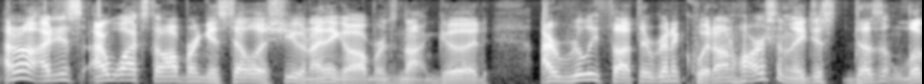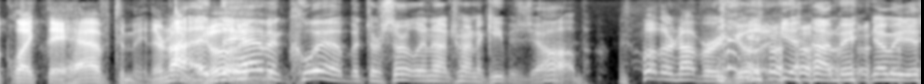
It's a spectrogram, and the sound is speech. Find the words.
I don't know. I just I watched Auburn against LSU, and I think Auburn's not good. I really thought they were going to quit on Harsin. They just doesn't look like they have to me. They're not I- good. they haven't quit, but they're certainly not trying to keep his job. well, they're not very good. yeah, I mean, I mean,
